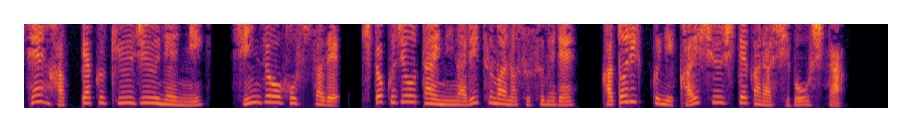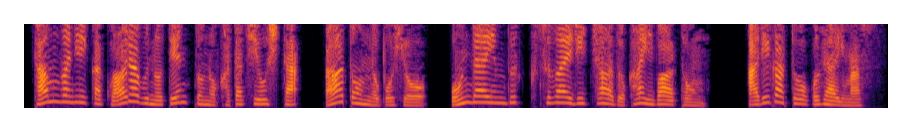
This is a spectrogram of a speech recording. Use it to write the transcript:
1890年に心臓発作で既得状態になり妻の勧めでカトリックに改宗してから死亡した。タンガニーカコアラブのテントの形をしたバートンの墓標、オンラインブックスバイリチャード・カイ・バートン。ありがとうございます。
